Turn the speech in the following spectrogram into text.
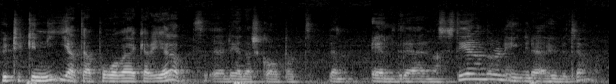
Hur tycker ni att det här påverkar ert eh, ledarskap att den äldre är en assisterande och den yngre är huvudtränare?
